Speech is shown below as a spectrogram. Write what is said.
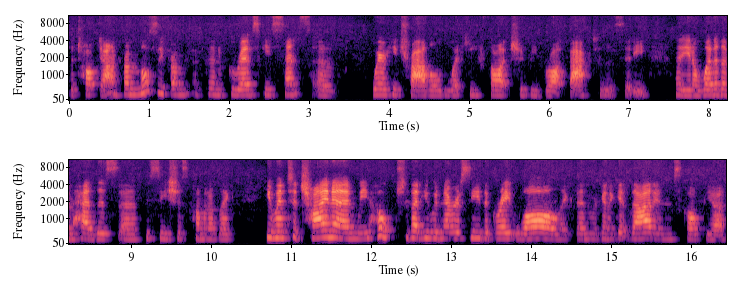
the top down, from mostly from kind of Gruevski's sense of where he traveled, what he thought should be brought back to the city. Uh, you know, one of them had this uh, facetious comment of like, he went to China and we hoped that he would never see the Great Wall. Like, then we're going to get that in Skopje.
